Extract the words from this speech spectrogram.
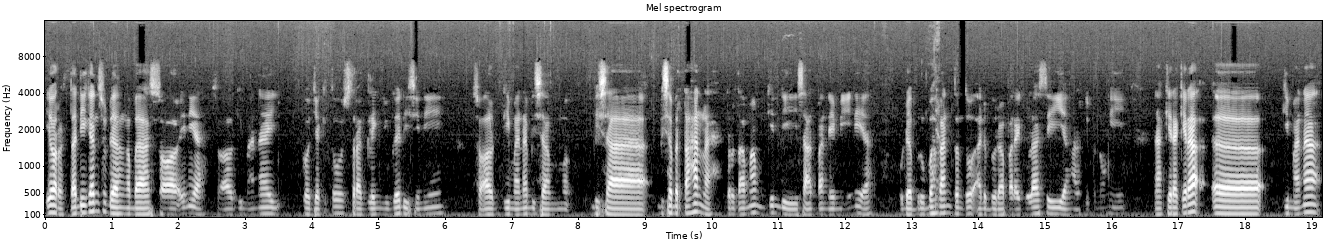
Yor, tadi kan sudah ngebahas soal ini ya, soal gimana Gojek itu struggling juga di sini, soal gimana bisa bisa bisa bertahan lah terutama mungkin di saat pandemi ini ya. Udah berubah ya. kan tentu ada beberapa regulasi yang harus dipenuhi. Nah kira-kira eh, gimana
